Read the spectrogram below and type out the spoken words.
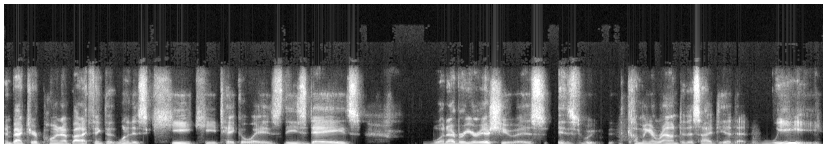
And back to your point about I think that one of these key key takeaways these days whatever your issue is is coming around to this idea that we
